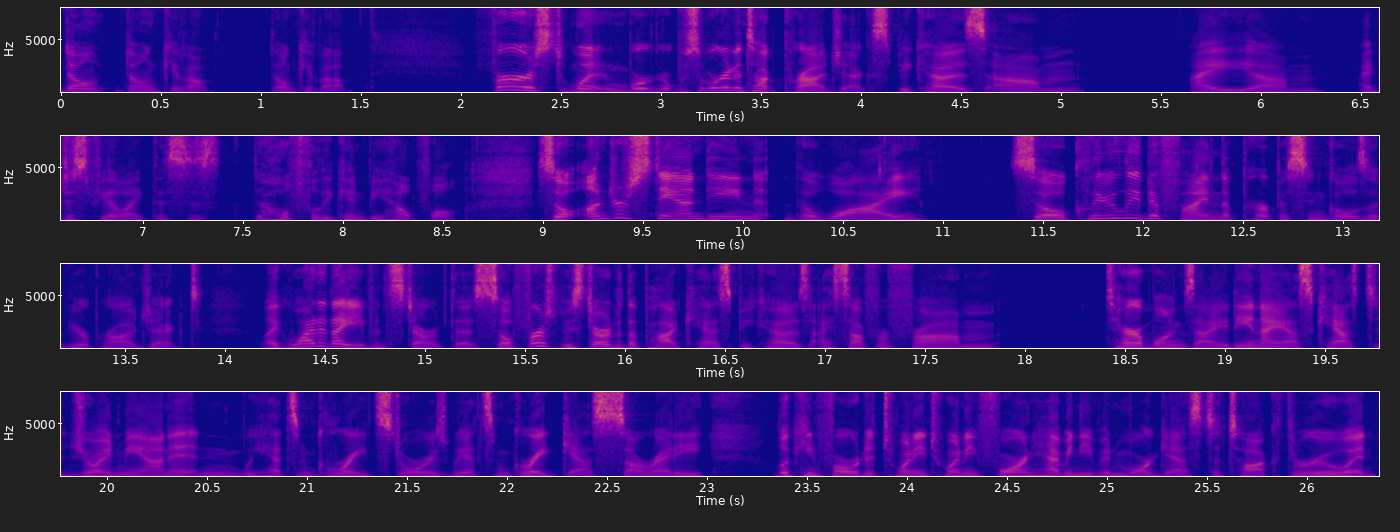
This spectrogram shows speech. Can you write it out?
don't don't give up. Don't give up. First, when we're so we're going to talk projects because um, I um, I just feel like this is hopefully can be helpful. So understanding the why. So clearly define the purpose and goals of your project. Like, why did I even start this? So first, we started the podcast because I suffer from terrible anxiety and I asked Cass to join me on it and we had some great stories. We had some great guests already. Looking forward to 2024 and having even more guests to talk through and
